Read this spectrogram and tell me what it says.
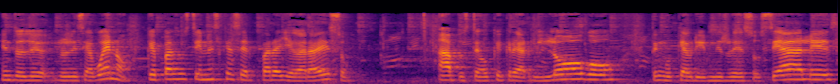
Entonces le decía, bueno, ¿qué pasos tienes que hacer para llegar a eso? Ah, pues tengo que crear mi logo, tengo que abrir mis redes sociales,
